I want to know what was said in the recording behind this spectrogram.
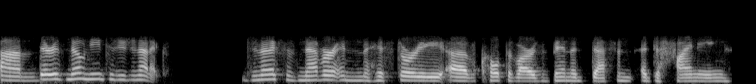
Um, there is no need to do genetics. Genetics has never in the history of cultivars been a, defin- a defining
